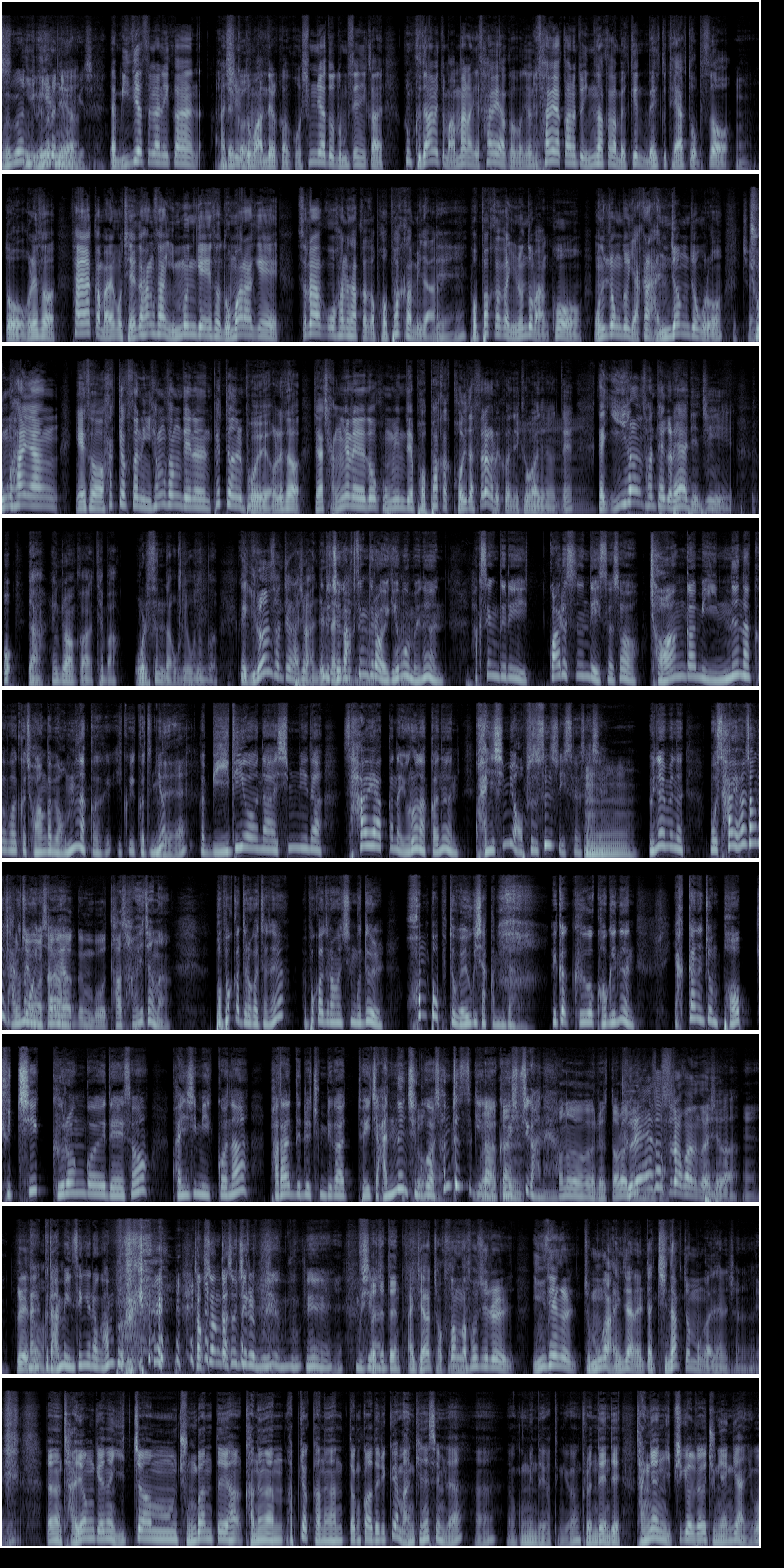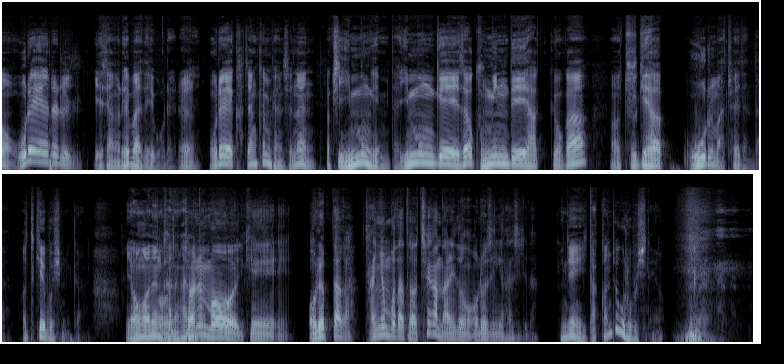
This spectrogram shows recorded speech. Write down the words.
이해돼요. 모르겠어요. 야 미디어 쓰려니까 될것 너무. 안 될 것 같고 심리학도 너무 세니까 그럼 그 다음에 또 만만한 게 사회학과거든요. 근데 네. 사회학과는 또 있는 학과가 몇개몇개 대학도 없어. 음. 또 그래서 사회학과 말고 제가 항상 인문계에서 노멀하게 쓰라고 하는 학과가 법학과입니다. 네, 법학과가 인원도 많고 어느 정도 약간 안정적으로 그렇죠. 중하향에서 합격선이 형성되는 패턴을 보여요. 그래서 제가 작년에도 국민대 법학과 거의 다 쓰라 그랬거든요. 교과전형 때. 음. 그러니까 이런 선택을 해야 되지. 어, 야 행정학과 대박. 오래 쓴다 우리 5등급. 그러니까 이런 선택을 하시면 안 된다. 근데 제가 학생들하고 얘기해 보면은 학생들이 과를 쓰는 데 있어서 저항감이 있는 학과가 있고 저항감이 없는 학과가 있- 있거든요. 네. 그러니까 미디어나 심리나 사회학과나 이런 학과는 관심이 없어서 쓸 수 있어요, 사실. 음. 왜냐하면은 뭐 사회 현상들 다루는 그렇죠. 거니까 사회학은 뭐 다 사회잖아. 법학과 들어갔잖아요. 법학과 들어간 친구들 헌법부터 외우기 시작합니다. 그러니까 그거 거기는 약간은 좀 법 규칙 그런 거에 대해서 관심이 있거나 받아들일 준비가 되지 않는 친구가 선뜻 쓰기가 뭐야, 그게 쉽지가 않아요. 선호가 그래서 떨어지는 그래서 거. 쓰라고 하는 거예요 제가. 예. 그래서 나- 그 남의 인생이라고 함부로 그렇게 적성과 소지를 무시 무, 예, 네. 무시한 어쨌든 아니 제가 적성과 네. 소지를 인생을 전문가 아니잖아요. 일단 진학 전문가잖아요 저는. 네. 일단은 자연계는 2점 중반대 하- 가능한 합격 가능했던 과들이 꽤 많긴 했습니다. 아, 국민대 같은 경우. 그런데 이제 작년 입시 결과가 중요한 게 아니고 올해를 예상을 해봐야 돼요. 올해를. 올해 가장 큰 변수는 역시 인문계입니다. 인문계에서 국민대 학교가 어, 두개 합 5를 맞춰야 된다. 어떻게 보십니까? 영어는 어, 가능합니다. 저는 뭐 이렇게 어렵다가 작년보다 더 체감 난이도는 어려워진 게 사실이다. 굉장히 낙관적으로 보시네요.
